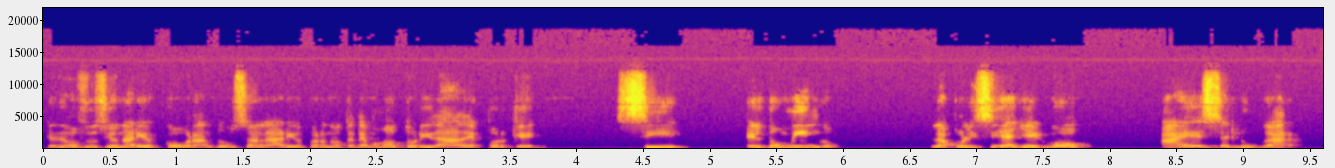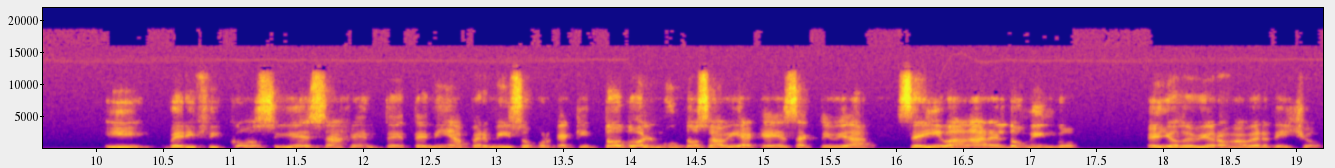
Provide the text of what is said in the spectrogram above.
Tenemos funcionarios cobrando un salario, pero no tenemos autoridades, porque si el domingo la policía llegó a ese lugar y verificó si esa gente tenía permiso, porque aquí todo el mundo sabía que esa actividad se iba a dar el domingo, ellos debieron haber dicho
